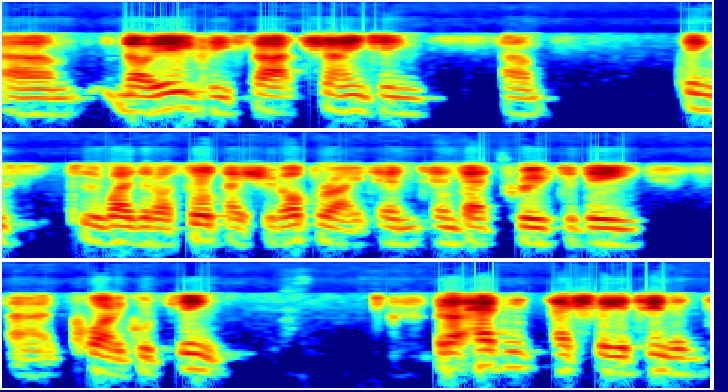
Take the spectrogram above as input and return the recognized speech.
um, naively start changing um, things to the way that I thought they should operate, and, and that proved to be uh, quite a good thing. But I hadn't actually attended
